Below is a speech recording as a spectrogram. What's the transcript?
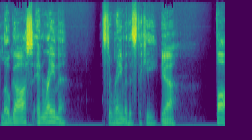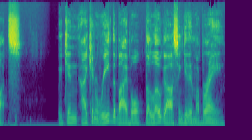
Logos, and Rhema. It's the Rhema that's the key. Yeah. Thoughts. We can I can read the Bible, the Logos, and get in my brain,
